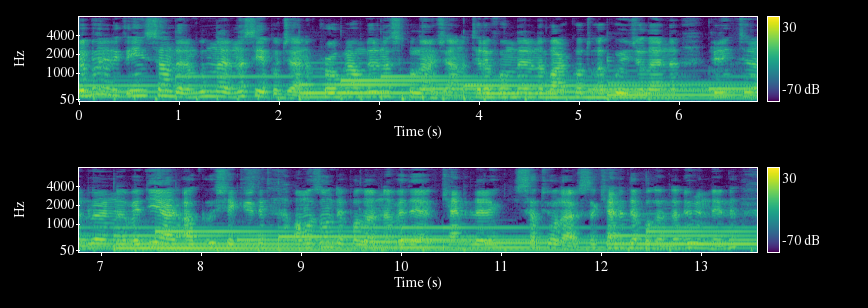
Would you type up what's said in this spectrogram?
Ve böylelikle insanların bunları nasıl yapacağını, programları nasıl kullanacağını, telefonlarını, barkod okuyucularını, printerlarını ve diğer akıllı şekilde Amazon depolarına ve de kendileri satıyorlarsa kendi depolarından ürünlerini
